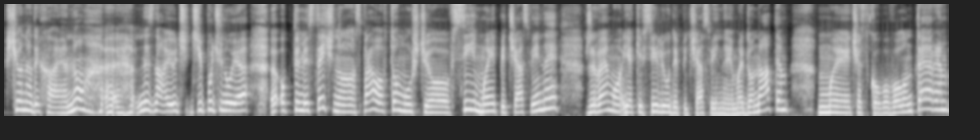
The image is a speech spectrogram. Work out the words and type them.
Що надихає? Ну е, не знаю, чи, почну я е, оптимістично. Справа в тому, що всі ми під час війни живемо, як і всі люди під час війни. Ми донатим, ми частково волонтерим,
